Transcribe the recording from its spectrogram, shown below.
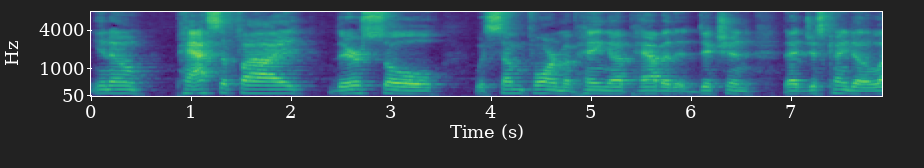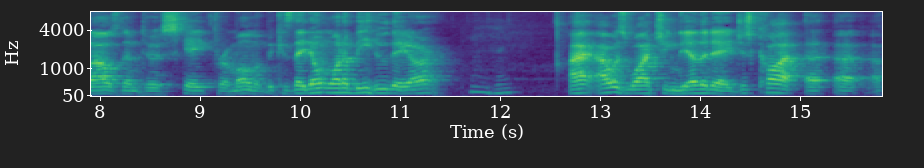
you know, pacify their soul with some form of hang up, habit, addiction that just kind of allows them to escape for a moment because they don't want to be who they are. Mm-hmm. I, I, was watching the other day, just caught a, a, a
